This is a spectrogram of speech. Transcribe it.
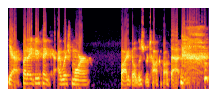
yeah but i do think i wish more bodybuilders would talk about that.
